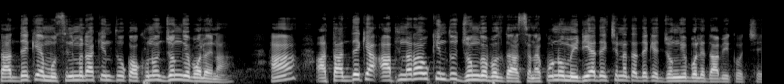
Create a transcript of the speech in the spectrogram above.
তার দেখে মুসলিমরা কিন্তু কখনো জঙ্গি বলে না। হ্যাঁ? আর তাদেরকে আপনারাও কিন্তু জঙ্গ বলতে আসে না। কোনো মিডিয়া দেখছে না, তাদেরকে জঙ্গি বলে দাবি করছে।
